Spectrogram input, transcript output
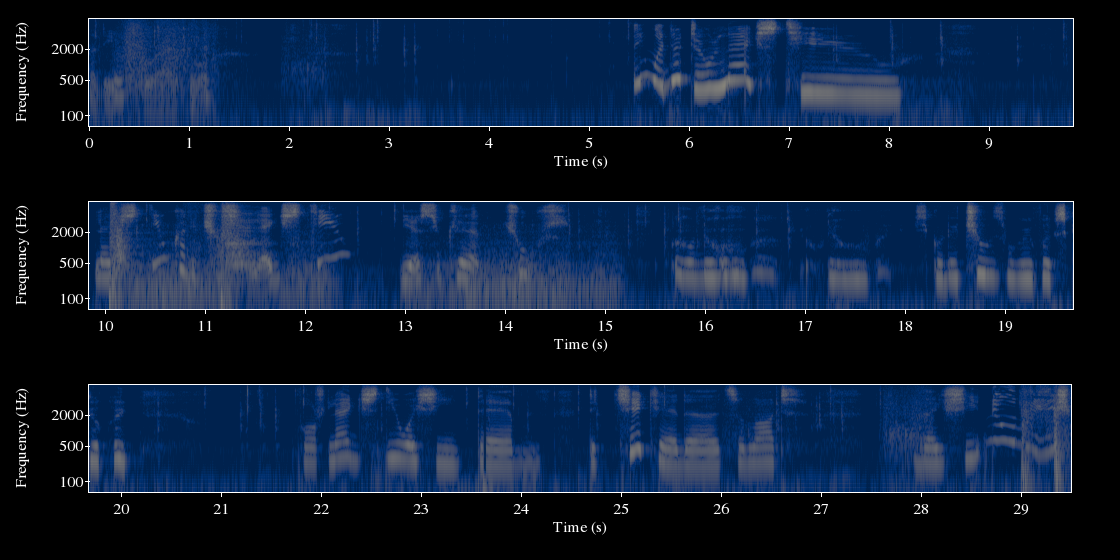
ready for Ragdoll. Want to do legs too. Legs too? Can I choose legs too? Yes, you can. Choose. Oh no. No, no. He's gonna choose one of us, guys. For legs too, I see them. The chicken, uh, it's a lot. Like she. No, please.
